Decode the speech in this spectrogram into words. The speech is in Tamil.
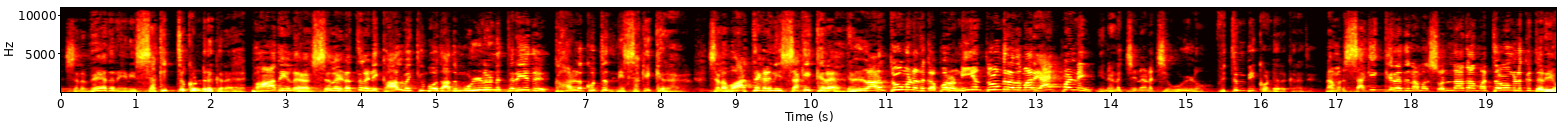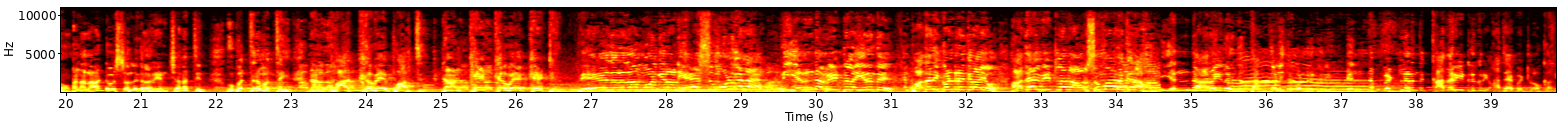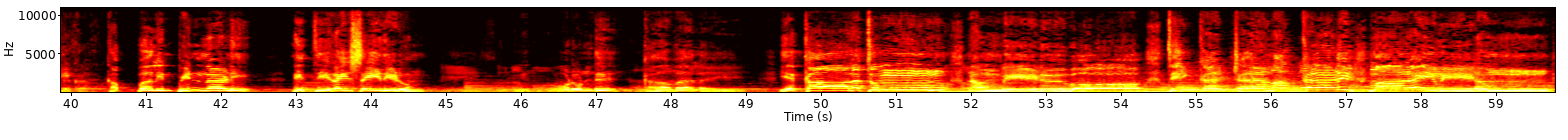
சில வேதனை நீ சகித்து கொண்டிருக்கிற. பாதையில சில இடத்துல நீ கால் வைக்கும் போது அது முள்ளுன்னு தெரியுது. கால்ல குத்துது நீ சகிக்கிற. சில வார்த்தைகளை நீ சகிக்கிற. எல்லாரும் தூங்குனதுக்கு அப்புறம் நீயும் தூங்குறது மாதிரி ஆக்ட் பண்ணி நீ நினைச்சு நினைச்சு உள்ளம் வித்தும்பி கொண்டிருக்கிறது. நம்ம சகிக்கிறது நம்ம சொன்னாதான் மற்றவங்களுக்கு தெரியும். ஆனால் ஆண்டவர் சொல்லுகிறார் என் ஜனத்தின் உபத்திரவத்தை நான் பார்க்கவே பார்த்து நான் கேட்கவே கேட்டு வேதனை வீட்டுல இருந்து பதறி கொண்டிருக்கிறாயோ அதே வீட்டுல அவர் சும்மா இருக்கிறார். நீ எந்த அறையில இருந்து தத்தளித்து கொண்டிருக்கிறீர்? எந்த பெட்ல இருந்து கதறிட்டு இருக்கிறியோ அதே பெட்ல உட்கார்ந்து இருக்கிறார் கப்பலின் பின்னணி நித்திரை செய்திடும். ஓடுண்டு கவலையே. எக்காலத்தும் நம்பிடுவோ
